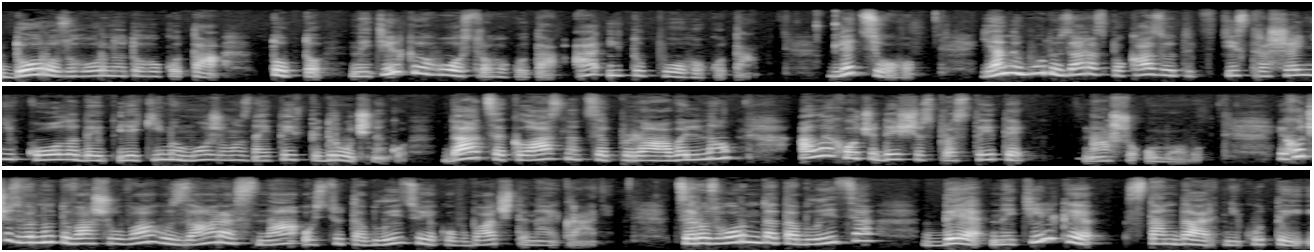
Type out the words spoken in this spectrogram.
до розгорнутого кута, тобто не тільки гострого кута, а і тупого кута. Для цього я не буду зараз показувати ті страшенні колоди, які ми можемо знайти в підручнику. Да, це класно, це правильно, але хочу дещо спростити нашу умову. Я хочу звернути вашу увагу зараз на ось цю таблицю, яку ви бачите на екрані. Це розгорнута таблиця, де не тільки стандартні кути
